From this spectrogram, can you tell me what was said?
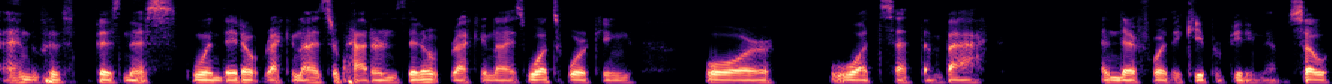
and with business when they don't recognize their patterns. They don't recognize what's working or what set them back. And therefore they keep repeating them. So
